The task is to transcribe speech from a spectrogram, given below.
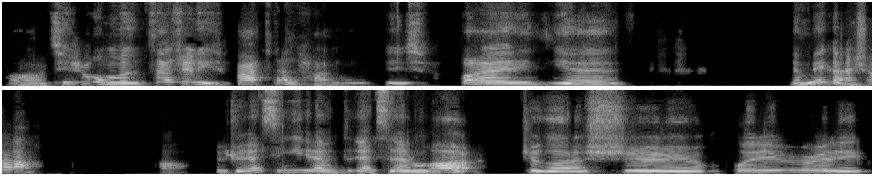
啊，其实我们在这里发现它的，后来也也没赶上。就是 S E M S M 二，这个是辉瑞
